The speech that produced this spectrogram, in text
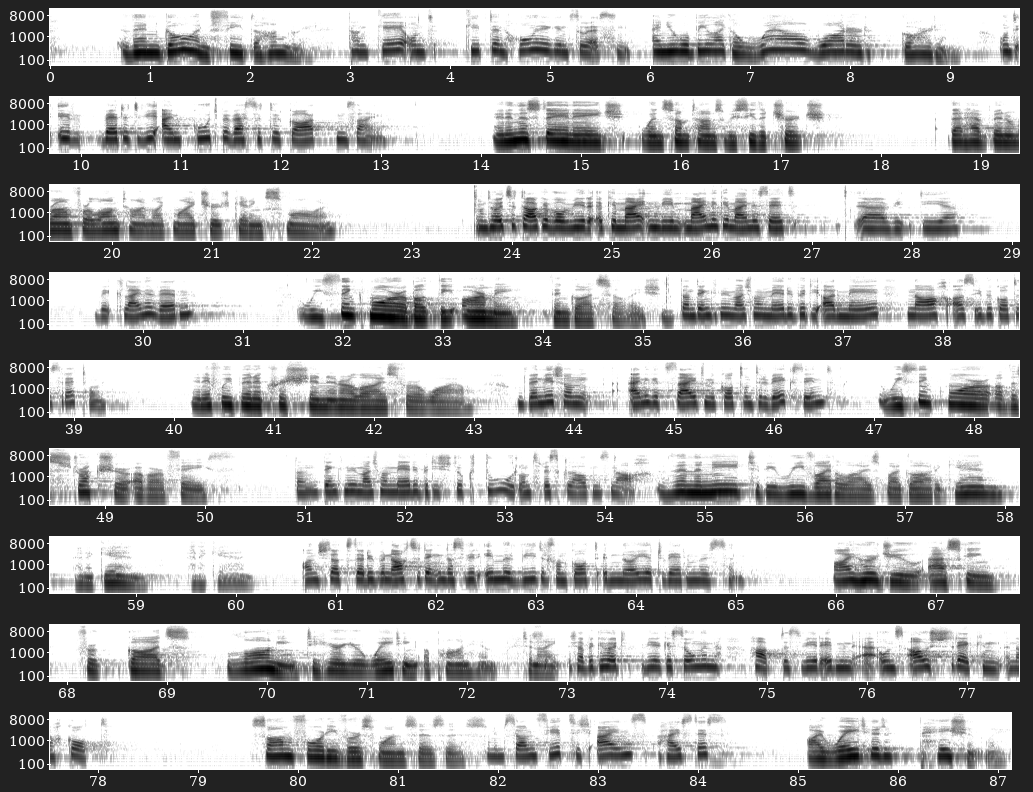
then go and feed the hungry. dann geh und gib den Hungrigen zu essen. And you will be like a well watered garden. Und ihr werdet wie ein gut bewässerter Garten sein. And in this day and age, when sometimes we see the church that have been around for a long time, like my church, getting smaller, Und heutzutage, wo wir Gemeinden wie meine Gemeinde seht, äh, die kleiner werden, we think more about the army than God's salvation. dann denken wir manchmal mehr über die Armee nach als über Gottes Rettung. And if we've been a Christian in our lives for a while, Und wenn wir schon einige Zeit mit Gott unterwegs sind, we think more of the structure of our faith dann denken wir manchmal mehr über die Struktur unseres Glaubens nach, than the need to be revitalized by God again and again and again. anstatt darüber nachzudenken, dass wir immer wieder von Gott erneuert werden müssen. I heard you asking for God's longing to hear your waiting upon Him tonight. Ich habe gehört, wie ihr gesungen habt, dass wir eben äh, uns ausstrecken nach Gott. Psalm 40, verse 1 says this Und im Psalm 40, 1 heißt es, I waited patiently,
